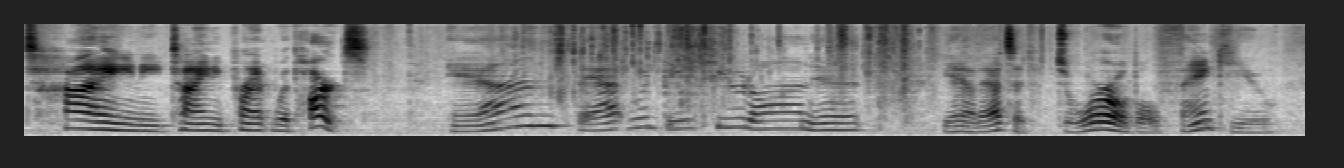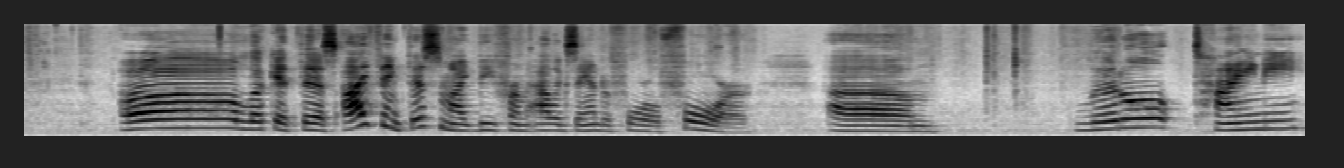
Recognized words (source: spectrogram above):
Tiny, tiny print with hearts. And that would be cute on it. Yeah, that's adorable. Thank you. Oh, look at this. I think this might be from Alexander 404. Um, little tiny,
